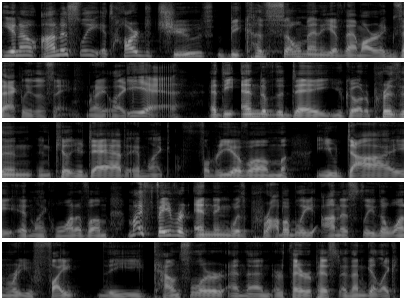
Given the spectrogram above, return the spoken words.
you know, honestly, it's hard to choose because so many of them are exactly the same, right? Like, Yeah. at the end of the day, you go to prison and kill your dad, and like three of them, you die in like one of them. My favorite ending was probably, honestly, the one where you fight the counselor and then, or therapist, and then get like,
